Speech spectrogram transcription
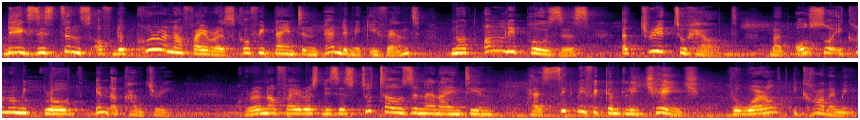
The existence of the coronavirus COVID-19 pandemic event not only poses a threat to health but also economic growth in a country. Coronavirus disease 2019 has significantly changed the world economy.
